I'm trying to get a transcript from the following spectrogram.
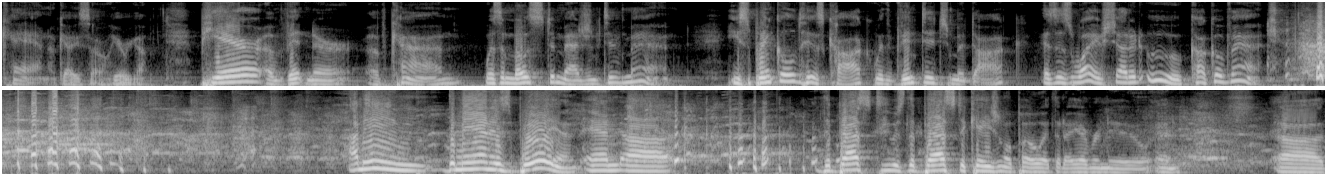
can. Okay, so here we go. Pierre of Vintner of Caen was a most imaginative man. He sprinkled his cock with vintage Medoc as his wife shouted, Ooh, coq au vin. I mean, the man is brilliant. And uh, the best, he was the best occasional poet that I ever knew. And uh,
